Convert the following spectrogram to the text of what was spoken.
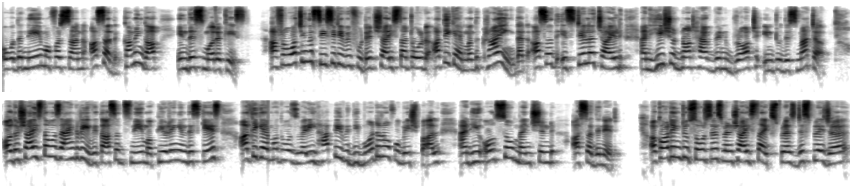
over the name of her son Asad coming up in this murder case. After watching the CCTV footage, Shaista told Atiq Ahmed crying that Asad is still a child and he should not have been brought into this matter. Although Shaista was angry with Asad's name appearing in this case, Atiq Ahmed was very happy with the murder of Umesh Pal and he also mentioned Asad in it. According to sources, when Shaista expressed displeasure,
